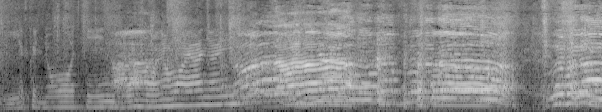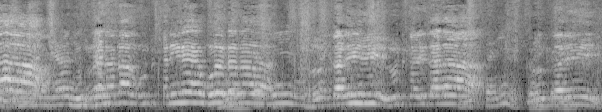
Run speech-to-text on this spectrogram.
જો ચીન મને હોયા નહીં લૂંટ કરીને બોલો દાદા લૂંટ કરી લૂંટ કરી દાદા લૂંટ કરી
